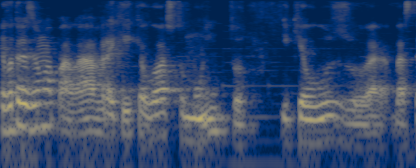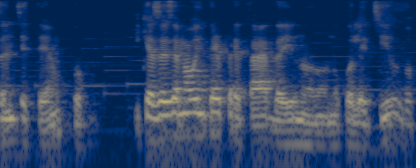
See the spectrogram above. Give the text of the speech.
Eu vou trazer uma palavra aqui que eu gosto muito e que eu uso há bastante tempo e que às vezes é mal interpretada aí no, no coletivo,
